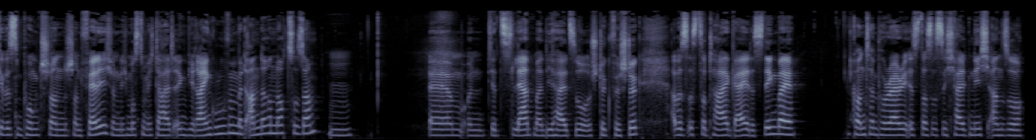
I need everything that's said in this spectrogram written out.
gewissen Punkt schon, schon fertig und ich musste mich da halt irgendwie reingrooven mit anderen noch zusammen. Hm. Ähm, und jetzt lernt man die halt so Stück für Stück. Aber es ist total geil. Das Ding bei Contemporary ist, dass es sich halt nicht an so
